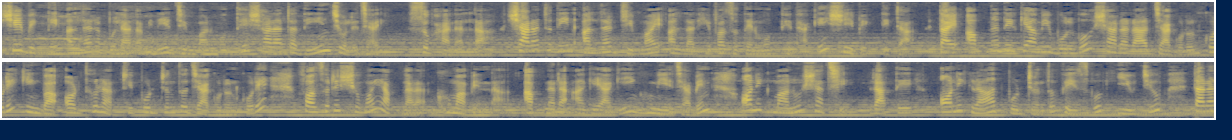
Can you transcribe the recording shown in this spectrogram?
সে ব্যক্তি আল্লাহ রাবুল আলমিনের জিম্মার মধ্যে সারাটা দিন চলে যায় সুবহান আল্লাহ সারাটা দিন আল্লাহর জিম্মায় আল্লাহর হেফাজতের মধ্যে থাকে সেই ব্যক্তিটা। তাই আপনাদেরকে আমি বলব, সারা রাত জাগরণ করে কিংবা অর্ধরাত্রি পর্যন্ত জাগরণ করে ফজরের সময় আপনারা ঘুমাবেন না। আপনারা আগে আগেই ঘুমিয়ে যাবেন। অনেক মানুষ আছে রাতে অনেক রাত পর্যন্ত ফেসবুক ইউটিউব তারা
